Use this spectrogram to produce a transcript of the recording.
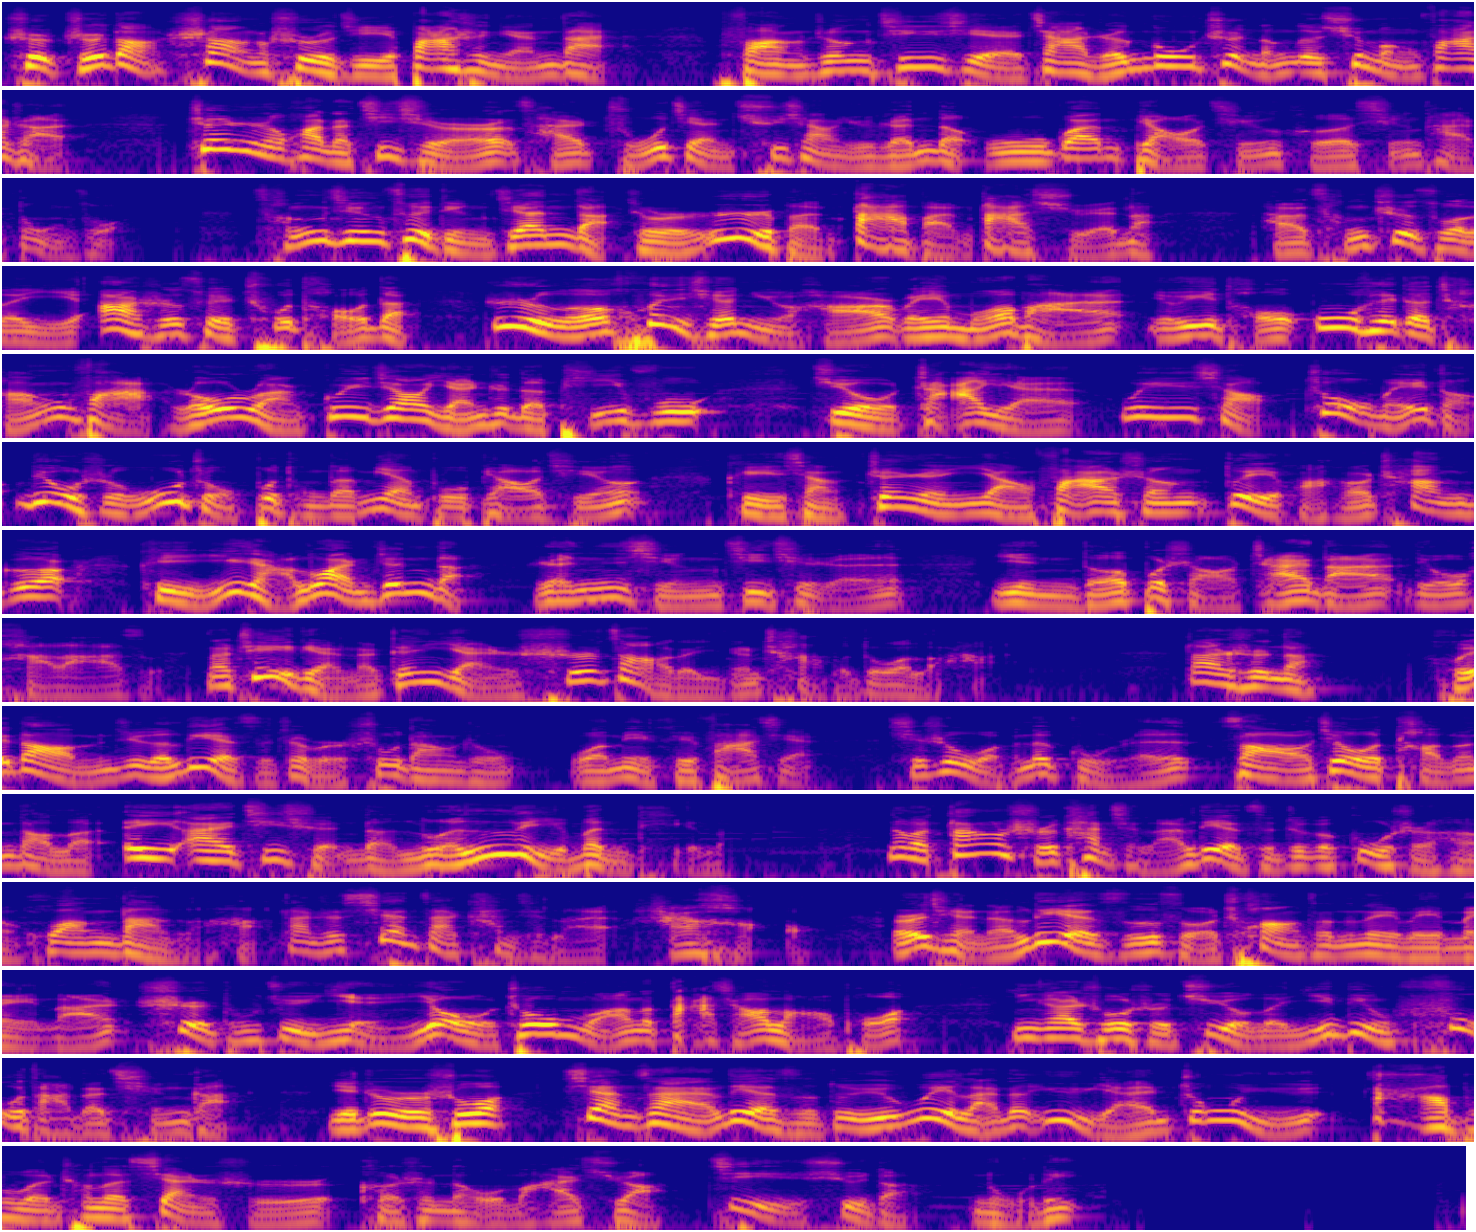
是直到上世纪八十年代，仿真机械加人工智能的迅猛发展，真人化的机器人才逐渐趋向于人的五官、表情和形态动作。曾经最顶尖的就是日本大阪大学呢。还曾制作了以二十岁出头的日俄混血女孩为模板，有一头乌黑的长发，柔软硅胶研制的皮肤，具有眨眼、微笑、皱眉等六十五种不同的面部表情，可以像真人一样发声、对话和唱歌，可以以假乱真的人形机器人，引得不少宅男流哈喇子。那这一点呢，跟演诗造的已经差不多了哈。但是呢，回到我们这个《列子》这本书当中，我们也可以发现。其实我们的古人早就讨论到了 AI 机器人的伦理问题了。那么当时看起来列子这个故事很荒诞了哈，但是现在看起来还好。而且呢，列子所创造的那位美男试图去引诱周穆王的大小老婆，应该说是具有了一定复杂的情感。也就是说，现在列子对于未来的预言终于大部分成了现实。可是呢，我们还需要继续的努力。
